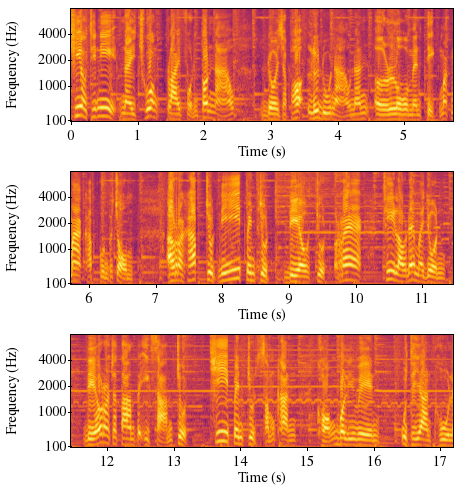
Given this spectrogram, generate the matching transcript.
เที่ยวที่นี่ในช่วงปลายฝนต้นหนาว โดยเฉพาะฤดูหนาวนั้นเออโรแมนติกมาก ๆ ครับคุณผู้ชม เอาละครับ จุดนี้เป็นจุดเดียวจุดแรกที่เราได้มายน์เดี๋ยวเราจะตามไปอีก 3 จุดที่เป็นจุดสำคัญของบริเวณอุทยานภูแล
